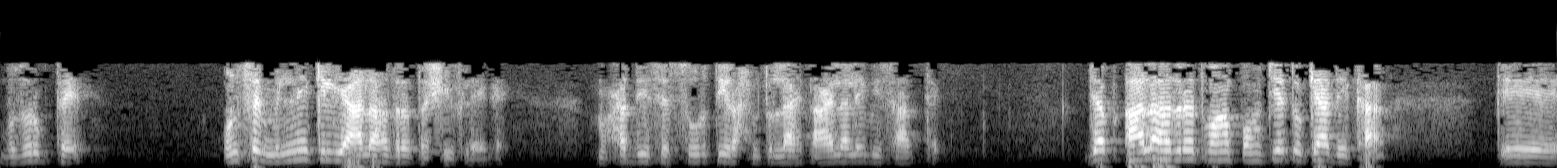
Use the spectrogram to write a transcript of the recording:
بزرگ تھے، ان سے ملنے کے لیے اعلی حضرت تشریف لے گئے۔ محدث سے صورتی رحمت اللہ تعالی علیہ بھی ساتھ تھے۔ جب اعلی حضرت وہاں پہنچے تو کیا دیکھا کہ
